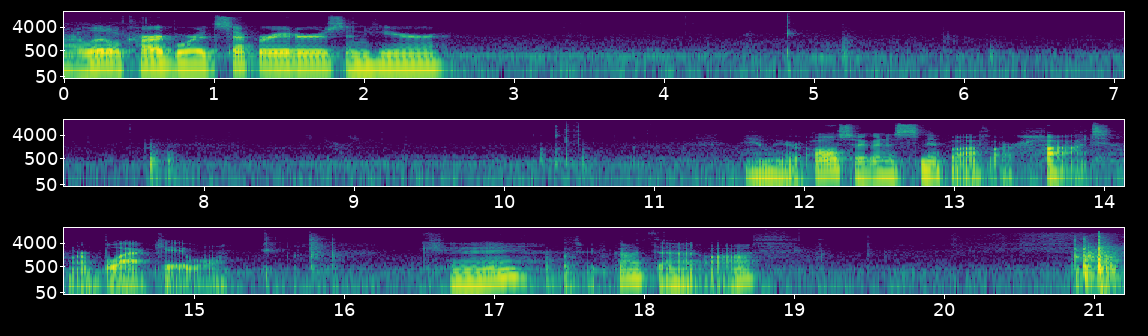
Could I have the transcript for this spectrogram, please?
our little cardboard separators in here. And we are also going to snip off our hot, our black cable. Okay, so we've got that off. Got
